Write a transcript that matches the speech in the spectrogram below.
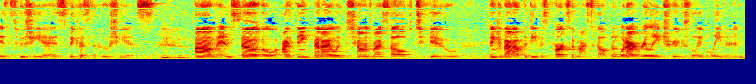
is who she is because of who she is. Um, and so I think that I always challenge myself to think about the deepest parts of myself and what I really truthfully believe in,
